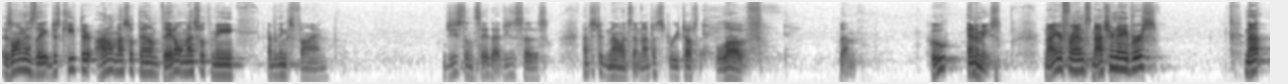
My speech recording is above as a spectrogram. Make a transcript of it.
As long as they just keep their, I don't mess with them, they don't mess with me, everything's fine. Jesus doesn't say that. Jesus says, not just acknowledge them, not just reach out to them, love them. Who? Enemies. Not your friends, not your neighbors, not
